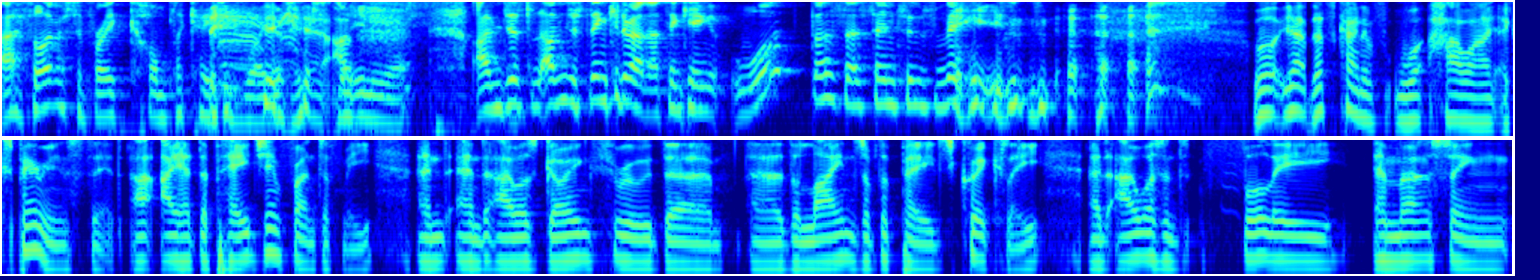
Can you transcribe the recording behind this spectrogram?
I feel like that's a very complicated way of explaining it. I'm just. I'm just thinking about that, thinking, what does that sentence mean? Well, yeah, that's kind of wh- how I experienced it. I, I had the page in front of me, and and I was going through the uh, the lines of the page quickly, and I wasn't fully immersing.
